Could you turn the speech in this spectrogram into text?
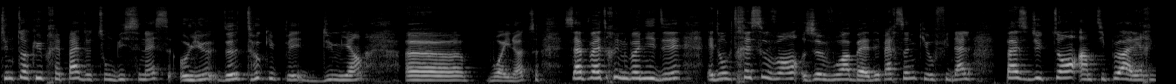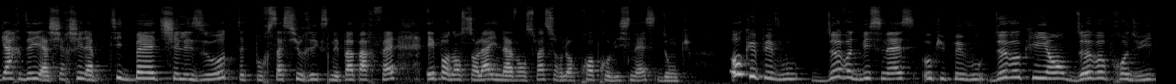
tu ne t'occuperais pas de ton business au lieu de t'occuper du mien. Euh, why not? Ça peut être une bonne idée. Et donc très souvent, je vois ben, des personnes qui au final passent du temps un petit peu à aller regarder et à chercher la petite bête chez les autres, peut-être pour s'assurer que ce n'est pas parfait. Et pendant ce temps-là, ils n'avancent pas sur leur propre business. Donc occupez-vous de votre business, occupez-vous de vos clients, de vos produits,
